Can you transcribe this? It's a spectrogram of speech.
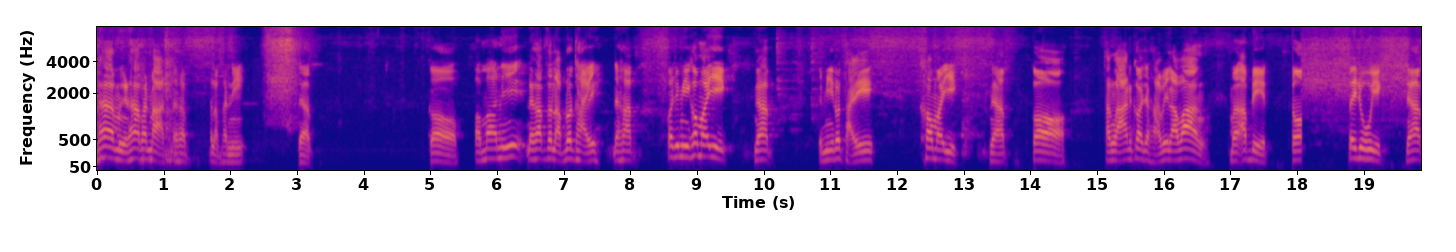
นห้าหมื่นห้าพันบาทนะครับสำหรับพันนี้นะครับ ก็ ประมาณนี้นะครับสำหรับรถไถนะครับ ก็จะมีเข้ามาอีกนะครับ จะมีรถไถเข้ามาอีกนะครับ ก็ทางร้านก็จะหาเวลาว่างมาอัปเดตน้องได้ดูอีกนะครับ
